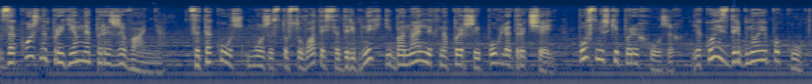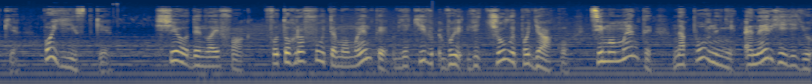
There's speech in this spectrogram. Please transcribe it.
за кожне приємне переживання. Це також може стосуватися дрібних і банальних на перший погляд речей, посмішки перехожих, якоїсь дрібної покупки, поїздки. Ще один лайфхак. Фотографуйте моменти, в які ви відчули подяку. Ці моменти наповнені енергією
